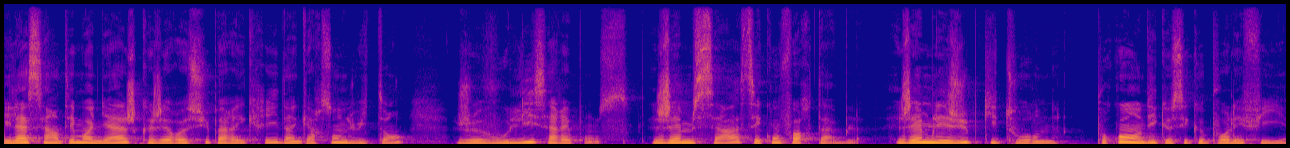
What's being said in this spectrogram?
Et là, c'est un témoignage que j'ai reçu par écrit d'un garçon de 8 ans. Je vous lis sa réponse. J'aime ça, c'est confortable. J'aime les jupes qui tournent. Pourquoi on dit que c'est que pour les filles?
